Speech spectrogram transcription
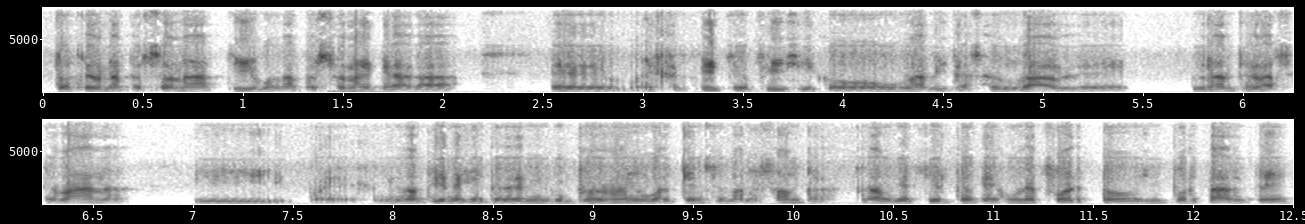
Entonces, una persona activa, una persona que haga eh, ejercicio físico, una vida saludable durante la semana, y pues no tiene que tener ningún problema igual que en Semana Santa. Claro que es cierto que es un esfuerzo importante,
